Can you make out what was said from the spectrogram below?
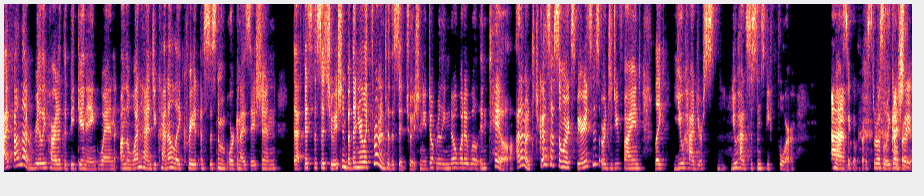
I found that really hard at the beginning when, on the one hand, you kind of like create a system of organization that fits the situation, but then you're like thrown into the situation. You don't really know what it will entail. I don't know. Did you guys have similar experiences or did you find like you had your, you had systems before? Who um, wants to go first? Rosalie, go actually,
